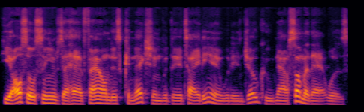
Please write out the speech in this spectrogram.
he also seems to have found this connection with their tight end with Njoku. Now, some of that was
